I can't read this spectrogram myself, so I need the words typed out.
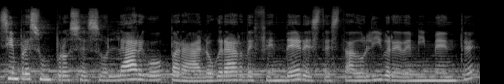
siempre es un proceso largo para lograr defender este estado libre de mi mente.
